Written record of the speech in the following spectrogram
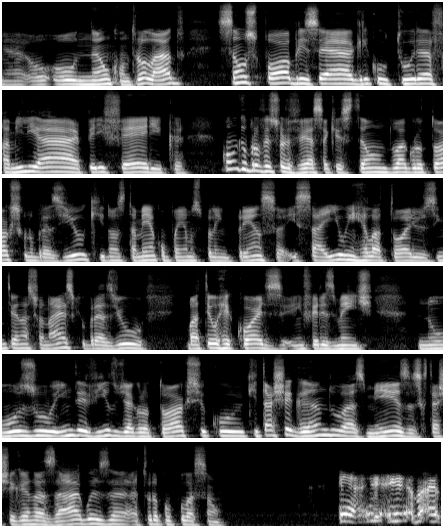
é, ou, ou não controlado são os pobres, é a agricultura familiar, periférica, como que o professor vê essa questão do agrotóxico no Brasil, que nós também acompanhamos pela imprensa e saiu em relatórios internacionais que o Brasil bateu recordes, infelizmente, no uso indevido de agrotóxico que está chegando às mesas, que está chegando às águas, a, a, toda a população? É, é, é,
